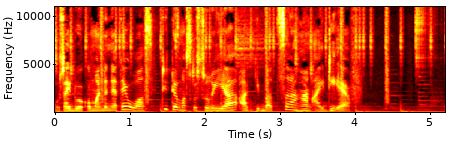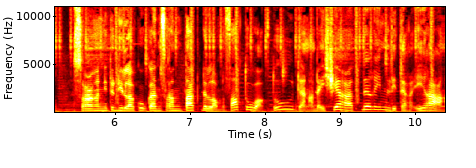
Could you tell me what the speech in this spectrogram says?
usai dua komandannya tewas di Damaskus, Suriah akibat serangan IDF. Serangan itu dilakukan serentak dalam satu waktu dan ada isyarat dari militer Iran.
